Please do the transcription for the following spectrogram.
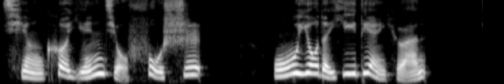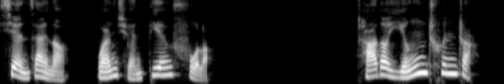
请客饮酒赋诗，无忧的伊甸园，现在呢完全颠覆了。查到迎春这儿，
